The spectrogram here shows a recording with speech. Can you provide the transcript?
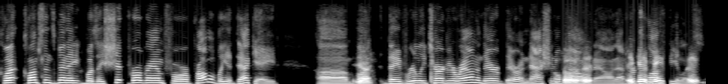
Cle- Clemson's been a was a shit program for probably a decade, um, Yeah. but they've really turned it around, and they're they're a national So power it- now, and that it hurts a lot me of feelings. It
